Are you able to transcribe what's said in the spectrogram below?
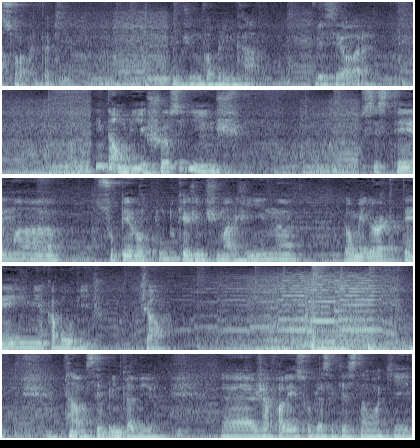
Paçoca tá aqui. Pedindo pra brincar. Vê se é hora. Então, bicho, é o seguinte. O sistema superou tudo que a gente imagina. É o melhor que tem. Acabou o vídeo. Tchau. Não, sem brincadeira. É, já falei sobre essa questão aqui,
